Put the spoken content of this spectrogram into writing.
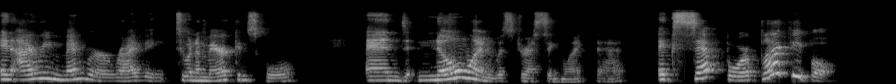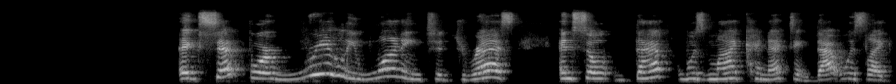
and i remember arriving to an american school and no one was dressing like that except for black people except for really wanting to dress. And so that was my connecting. That was like,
